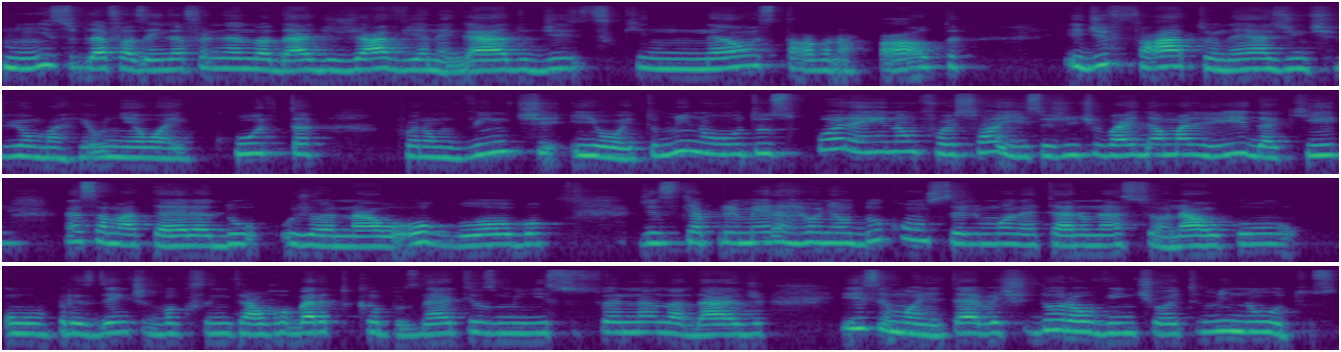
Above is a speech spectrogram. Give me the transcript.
O ministro da Fazenda, Fernando Haddad, já havia negado, disse que não estava na pauta. E de fato, né, a gente viu uma reunião aí curta, foram 28 minutos, porém não foi só isso. A gente vai dar uma lida aqui nessa matéria do jornal O Globo. Diz que a primeira reunião do Conselho Monetário Nacional com o presidente do Banco Central, Roberto Campos Neto, e os ministros Fernando Haddad e Simone Tebet durou 28 minutos.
